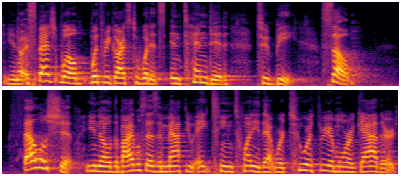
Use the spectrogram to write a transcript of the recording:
you know, especially, well, with regards to what it's intended to be. So, fellowship, you know, the Bible says in Matthew 18 20 that where two or three or more are gathered,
